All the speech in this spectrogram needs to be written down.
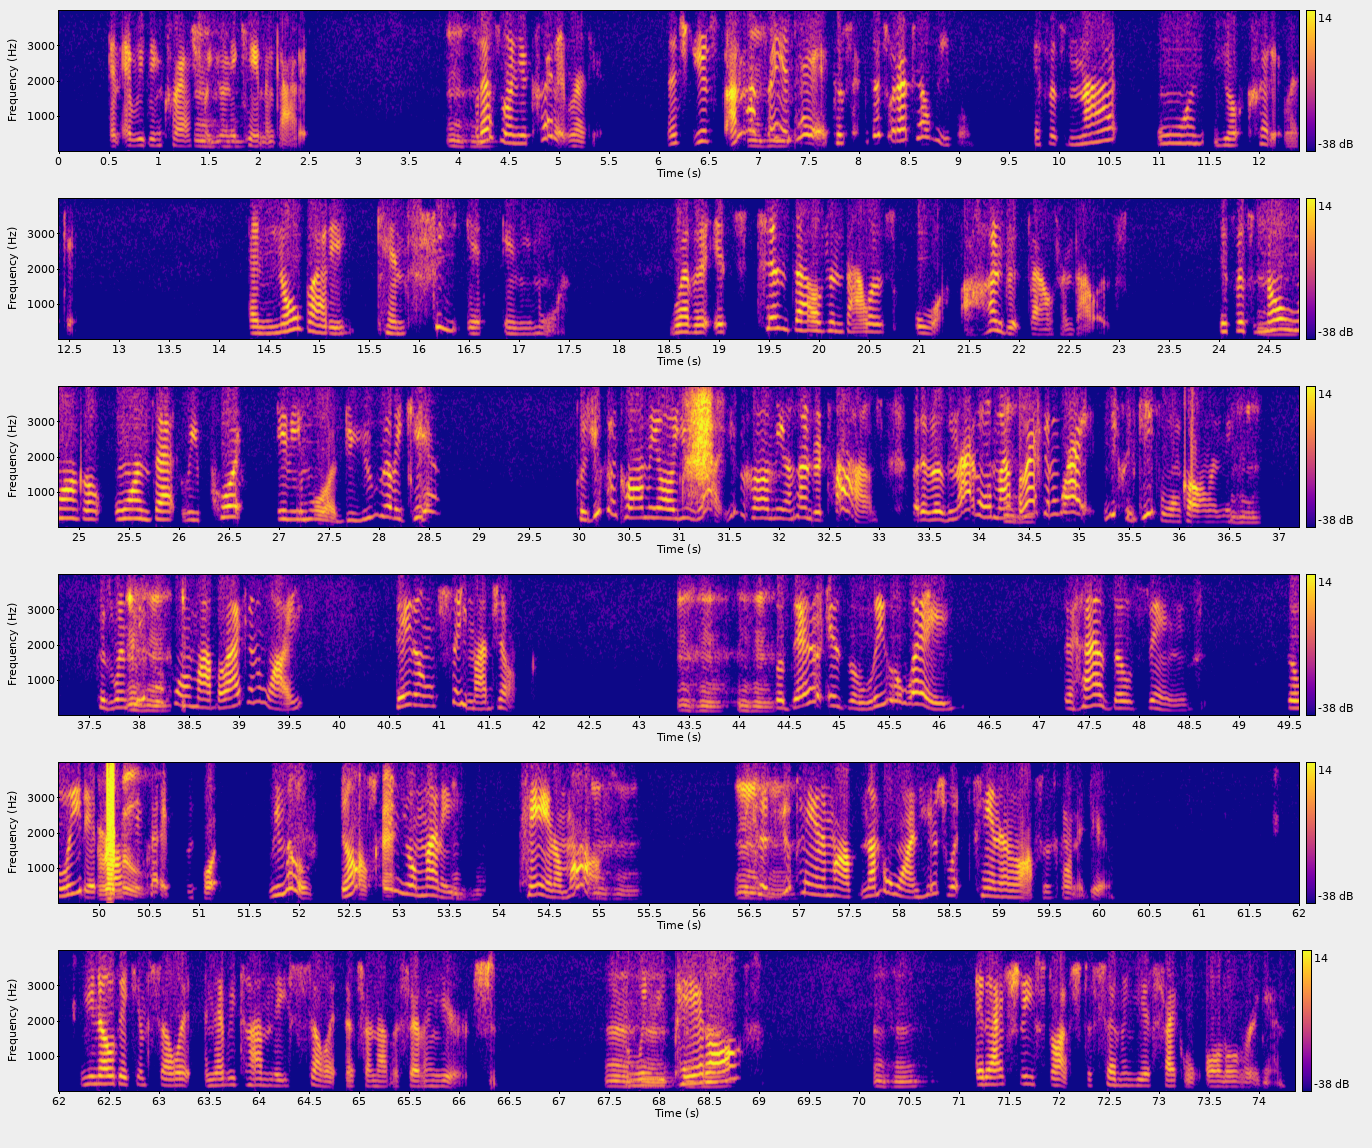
and everything crashed for you and they came and got it. Mm-hmm. Well, that's on your credit record. That's just, I'm not Mhm. saying it because that's what I tell people. If it's not on your credit record, and nobody can see it anymore. Whether it's ten thousand dollars or a hundred thousand dollars, if it's mm-hmm. no longer on that report anymore, do you really care? Because you can call me all you want. You can call me a hundred times. But if it's not on my mm-hmm. black and white, you can keep on calling me. Because mm-hmm. when mm-hmm. people call my black and white, they don't see my junk. Mm-hmm. Mm-hmm. So there is a legal way to have those things deleted Remove. off your credit report. Remove. Don't okay. spend your money mm-hmm. paying them off. Mm-hmm. Because mm-hmm. you're paying them off. Number one, here's what paying them off is going to do. You know they can sell it, and every time they sell it, that's another seven years. And when you Mm-hmm. pay it off, Mhm. it actually starts the seven year cycle all over again.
